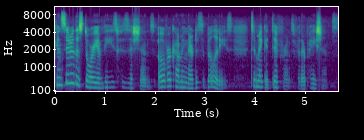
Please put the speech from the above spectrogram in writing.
Consider the story of these physicians overcoming their disabilities to make a difference for their patients.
